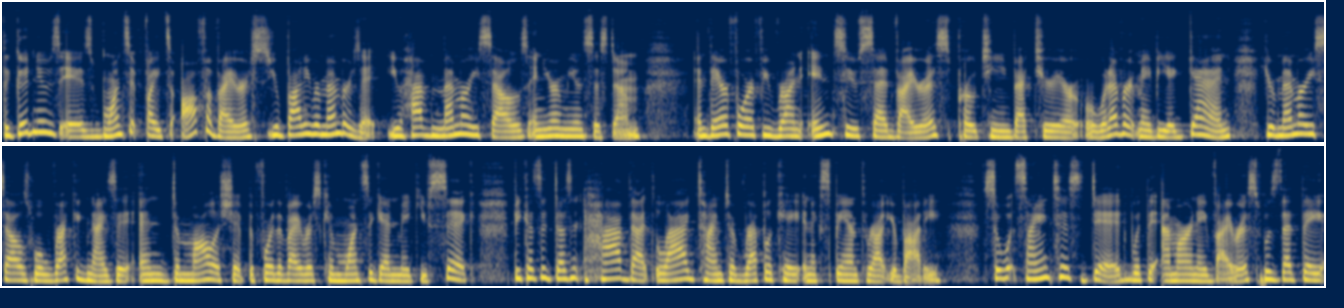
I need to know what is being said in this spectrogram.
The good news is, once it fights off a virus, your body remembers it. You have memory cells in your immune system and therefore, if you run into said virus, protein, bacteria, or whatever it may be again, your memory cells will recognize it and demolish it before the virus can once again make you sick because it doesn't have that lag time to replicate and expand throughout your body. So, what scientists did with the mRNA virus was that they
